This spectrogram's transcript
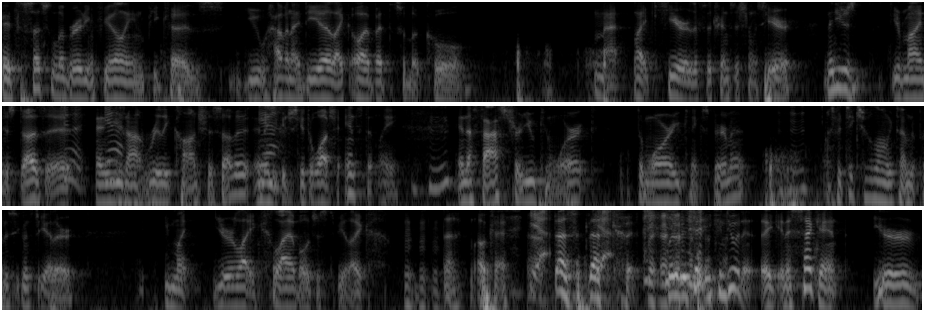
It's such a liberating feeling because you have an idea like, oh, I bet this would look cool. Matt, like here, if the transition was here, and then you just your mind just does it, do it, and yeah. you're not really conscious of it, and then you could just get to watch it instantly. Mm-hmm. And the faster you can work, the more you can experiment. Mm-hmm. If it takes you a long time to put a sequence together, you might you're like liable just to be like, that, okay, Yeah. that's that's Yeah. good. But if it ta- you can do it like in a second, you're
